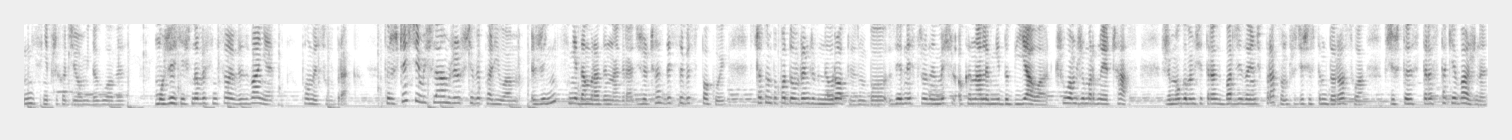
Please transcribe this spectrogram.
Nic nie przychodziło mi do głowy. Może jakieś nowe simsowe wyzwanie? Pomysłów brak. Coraz częściej myślałam, że już się wypaliłam, że nic nie dam rady nagrać, że czas dać sobie spokój. Z czasem popadłam wręcz w neurotyzm, bo z jednej strony myśl o kanale mnie dobijała, czułam, że marnuję czas, że mogłabym się teraz bardziej zająć pracą, przecież jestem dorosła, przecież to jest teraz takie ważne.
